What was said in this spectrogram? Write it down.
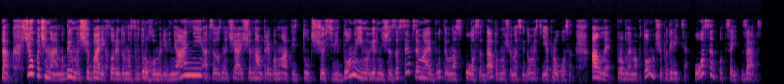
Так, з чого починаємо? Дивимося, що барій хлорид у нас в другому рівнянні, а це означає, що нам треба мати тут щось відоме, і, ймовірніше за все, це має бути у нас осад, да? тому що у нас відомості є про осад. Але проблема в тому, що подивіться, осад оцей зараз,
